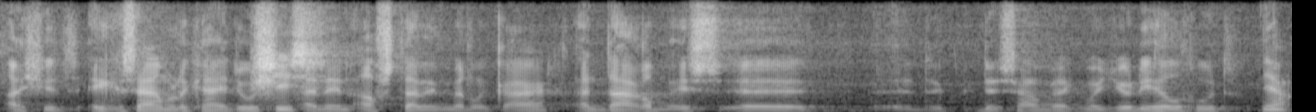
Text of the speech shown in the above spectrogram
als je het in gezamenlijkheid doet Precies. en in afstemming met elkaar. En daarom is eh, de, de samenwerking met jullie heel goed. Ja.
